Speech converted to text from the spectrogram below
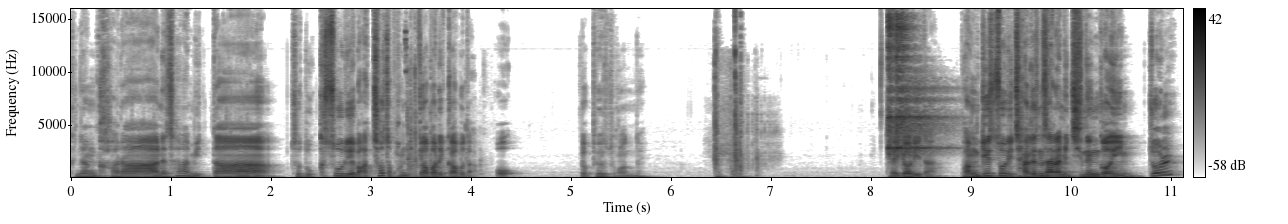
그냥 가라. 안에 사람 있다. 저 노크 소리에 맞춰서 방 껴버릴까 보다. 어? 옆에서 들어왔네? 대결이다. 방귀 소리 작은 사람이 지는 거임. 쫄?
